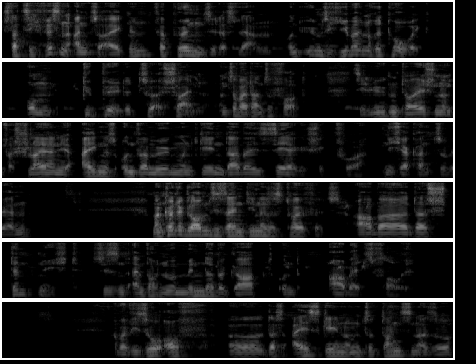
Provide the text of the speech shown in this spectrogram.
Statt sich Wissen anzueignen, verpönen sie das Lernen und üben sich lieber in Rhetorik, um gebildet zu erscheinen und so weiter und so fort. Sie lügen, täuschen und verschleiern ihr eigenes Unvermögen und gehen dabei sehr geschickt vor, nicht erkannt zu werden. Man könnte glauben, sie seien Diener des Teufels, aber das stimmt nicht. Sie sind einfach nur minder begabt und arbeitsfaul. Aber wieso auf äh, das Eis gehen, um zu tanzen? Also,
